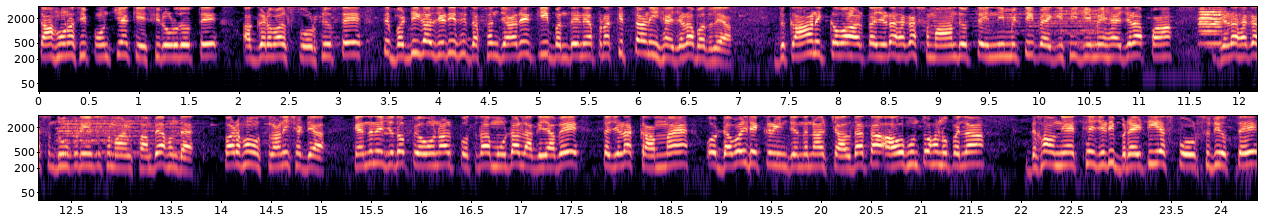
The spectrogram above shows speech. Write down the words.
ਤਾਂ ਹੁਣ ਅਸੀਂ ਪਹੁੰਚੇ ਹਾਂ ਕੇਸੀ ਰੋਡ ਦੇ ਉੱਤੇ, ਅਗਰਵਾਲ ਸਪੋਰਟਸ ਦੇ ਉੱਤੇ, ਤੇ ਵੱਡੀ ਗੱਲ ਜਿਹੜੀ ਅਸੀਂ ਦੱਸਣ ਜਾ ਰਹੇ ਹਾਂ ਕਿ ਬੰਦੇ ਨੇ ਆਪਣਾ ਕਿੱਤਾ ਨਹੀਂ ਹੈ ਜਿਹੜਾ ਬਦਲਿਆ। ਦੁਕਾਨ ਇੱਕ ਵਾਰ ਤਾਂ ਜਿਹੜਾ ਹੈਗਾ ਸਮਾਨ ਦੇ ਉੱਤੇ ਇੰਨੀ ਮਿੱਟੀ ਪੈ ਗਈ ਸੀ, ਜਿਵੇਂ ਹੈ ਜਿਹੜਾ ਆਪਾਂ ਜਿਹੜਾ ਹੈਗਾ ਸੰਦੂਕੜੀਆਂ 'ਚ ਸਮਾਨ ਸਾਂਭਿਆ ਹੁੰਦਾ ਪਰ ਹੌਸਲਾ ਨਹੀਂ ਛੱਡਿਆ। ਕਹਿੰਦੇ ਨੇ ਜਦੋਂ ਪਿਓ ਨਾਲ ਪੁੱਤ ਦਾ ਮੋਢਾ ਲੱਗ ਜਾਵੇ ਤਾਂ ਜਿਹੜਾ ਕੰਮ ਹੈ, ਉਹ ਡਬਲ ਡੇਕਰ ਇੰਜਨ ਦੇ ਨਾਲ ਚੱਲਦਾ। ਤਾਂ ਆਓ ਹੁਣ ਤੁਹਾਨੂੰ ਪਹਿਲਾਂ ਦਿਖਾਉਂਦੇ ਹਾਂ ਇੱਥੇ ਜਿਹੜੀ ਵੈਰਾਈਟੀ ਹੈ ਸਪੋਰਟਸ ਦੇ ਉੱਤੇ।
